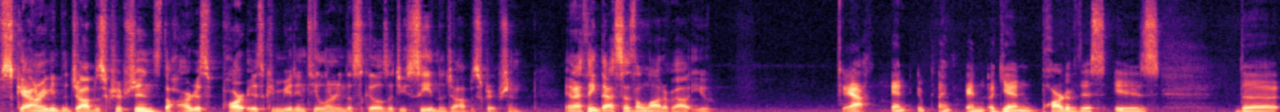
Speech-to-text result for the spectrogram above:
scouring the job descriptions. The hardest part is committing to learning the skills that you see in the job description. And I think that says a lot about you. Yeah, and and again, part of this is the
